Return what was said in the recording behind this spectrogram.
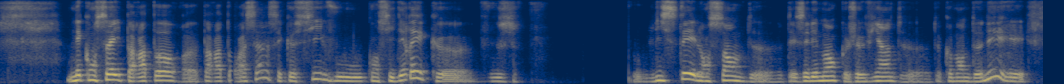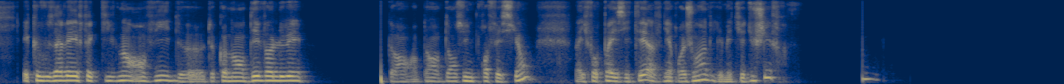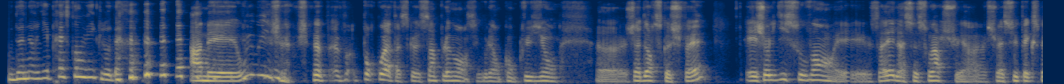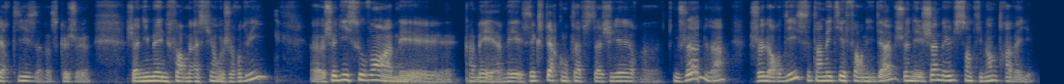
Mes conseils par rapport, par rapport à ça, c'est que si vous considérez que vous, listez l'ensemble des éléments que je viens de, de comment donner et, que vous avez effectivement envie de, comment d'évoluer dans, dans, une profession, ben, il ne faut pas hésiter à venir rejoindre les métiers du chiffre. Vous donneriez presque envie, Claude. ah, mais oui, oui. Je, pourquoi? Parce que simplement, si vous voulez, en conclusion, euh, j'adore ce que je fais. Et je le dis souvent, et vous savez, là ce soir, je suis à, je suis à Sup Expertise parce que j'animais une formation aujourd'hui. Euh, je dis souvent à mes, à mes, experts comptables stagiaires euh, tout jeunes, là, je leur dis, c'est un métier formidable, je n'ai jamais eu le sentiment de travailler.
